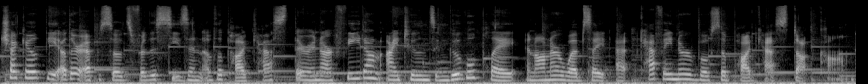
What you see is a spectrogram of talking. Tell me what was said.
Check out the other episodes for this season of the podcast. They're in our feed on iTunes and Google Play and on our website at cafenervosapodcast.com.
